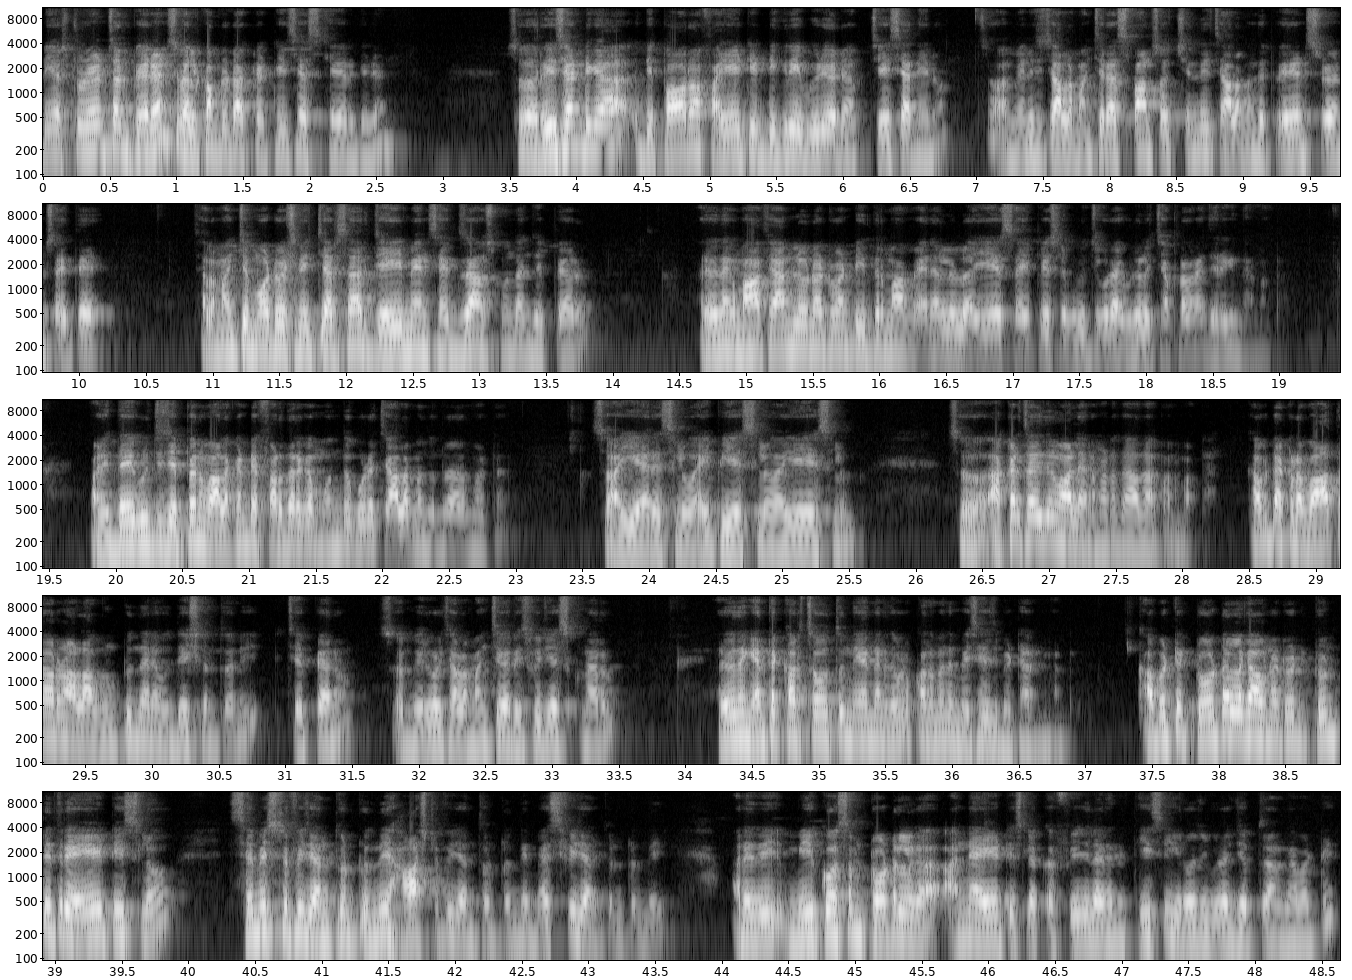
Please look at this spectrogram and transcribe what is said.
Dear students and parents welcome to doctor TCS career guidance so రీసెంట్గా the power of IIT degree video చేశాను నేను. So మీ నుంచి చాలా మంచి రెస్పాన్స్ వచ్చింది. చాలామంది పేరెంట్స్ స్టూడెంట్స్ అయితే చాలా మంచి మోటివేషన్ ఇచ్చారు సార్. జేఈ మెయిన్స్ ఎగ్జామ్స్ ముందని చెప్పారు. అదేవిధంగా మా ఫ్యామిలీలో ఉన్నటువంటి ఇద్దరు మా మేనల్లు ఐఏఎస్ ఐపీఎస్ల గురించి కూడా వీడియోలో చెప్పడం అనేది జరిగింది అనమాట వాళ్ళ ఇద్దరి గురించి చెప్పాను. వాళ్ళకంటే ఫర్దర్గా ముందు కూడా చాలామంది ఉన్నారు అనమాట సో ఐఆర్ఎస్లు ఐపీఎస్లు ఐఏఎస్లు సో అక్కడ చదివిన వాళ్ళే అనమాట దాదాపు అనమాట కాబట్టి అక్కడ వాతావరణం అలా ఉంటుందనే ఉద్దేశంతో చెప్పాను. సో మీరు కూడా చాలా మంచిగా రిసీవ్ చేసుకున్నారు. అదేవిధంగా ఎంత ఖర్చు అవుతుంది ఏందనేది కూడా కొంతమంది మెసేజ్ పెట్టారనమాట కాబట్టి టోటల్గా ఉన్నటువంటి ట్వంటీ త్రీ ఐఐటీస్లో సెమిస్టర్ ఫీజు ఎంత ఉంటుంది హాస్టల్ ఫీజు ఎంత ఉంటుంది మెస్ ఫీజు ఎంత ఉంటుంది అనేది మీకోసం టోటల్గా అన్ని ఐఐటీస్ల యొక్క ఫీజులు అనేది తీసి ఈరోజు వీడియో చెప్తున్నాను కాబట్టి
